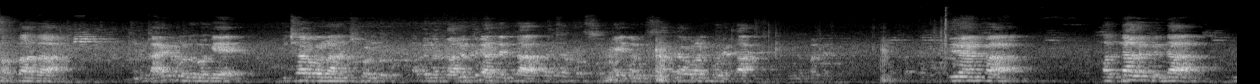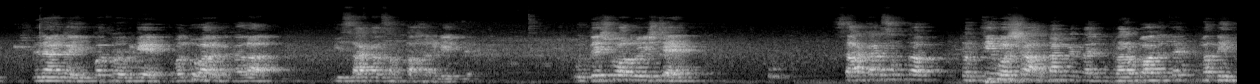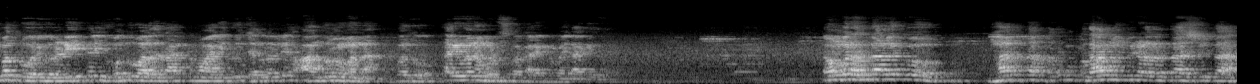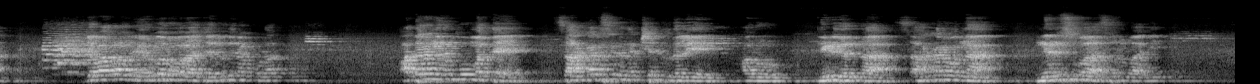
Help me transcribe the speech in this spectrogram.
ಸಪ್ತಾಹದ ಒಂದು ಕಾರ್ಯಕ್ರಮದ ಬಗ್ಗೆ ವಿಚಾರವನ್ನು ಹಂಚಿಕೊಂಡು ಅದನ್ನು ತಾಲೂಕಿನಾದ್ಯಂತ ಪ್ರಚಾರಪಡಿಸೋಕೆ ನಮಗೆ ಸಹಕಾರವನ್ನು ದಿನಾಂಕ ಹದಿನಾಲ್ಕರಿಂದ ದಿನಾಂಕ ಇಪ್ಪತ್ತರವರೆಗೆ ಒಂದು ವಾರದ ಕಾಲ ಈ ಸಾಕಾರ ಸಪ್ತಾಹ ನಡೆಯುತ್ತೆ. ಉದ್ದೇಶವಾದರೂ ಇಷ್ಟೇ ಸಹಕಾರ ಸಪ್ತಾಹ ಪ್ರತಿ ವರ್ಷ ಹದಿನಾಲ್ಕನೇ ತಾರೀಕು ಪ್ರಾರಂಭ ಆಗುತ್ತೆ. ಮತ್ತೆ ಇಪ್ಪತ್ತರವರೆಗೂ ನಡೆಯುತ್ತೆ ಇದು ಒಂದು ವಾರದ ಕಾರ್ಯಕ್ರಮ ಆಗಿದ್ದು ಜನರಲ್ಲಿ ಆಂದೋಲನವನ್ನ ಒಂದು ಅರಿವನ್ನ ಮೂಡಿಸುವ ಕಾರ್ಯಕ್ರಮ ಇದಾಗಿದೆ. ನವೆಂಬರ್ ಹದಿನಾಲ್ಕು ಭಾರತದ ಪ್ರಥಮ ಪ್ರಧಾನಮಂತ್ರಿಗಳಾದಂತಹ ಶ್ರೀಯುತ ಜವಾಹರಲಾಲ್ ನೆಹರು ಅವರ ಜನ್ಮದಿನ ಕೂಡ. ಅದರ ನೆನಪು ಮತ್ತೆ ಸಹಕಾರ ಸಂಘದ ಕ್ಷೇತ್ರದಲ್ಲಿ ಅವರು ನೀಡಿದಂತ ಸಹಕಾರವನ್ನ ನೆನೆಸುವ ಸಲುವಾಗಿ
